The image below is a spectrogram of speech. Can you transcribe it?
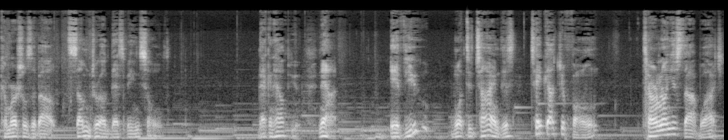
commercials about some drug that's being sold that can help you. Now, if you want to time this, take out your phone, turn on your stopwatch,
